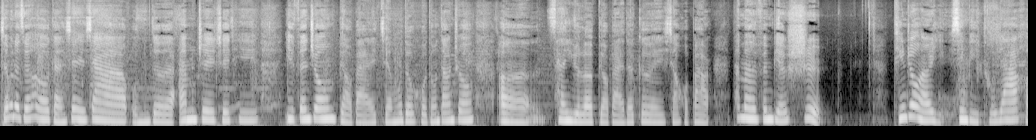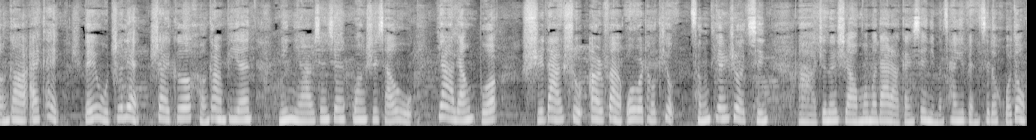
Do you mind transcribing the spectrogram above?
节目的最后，感谢一下我们的 M J J T 一分钟表白节目的活动当中，呃，参与了表白的各位小伙伴，他们分别是听众而已、信笔涂鸦横杠 IK、北舞之恋、帅哥横杠 BN、迷你二轩轩、忘食小五、亚良博、石大树、二范窝窝头 Q。层天热情啊，真的是要么么哒了！感谢你们参与本次的活动，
